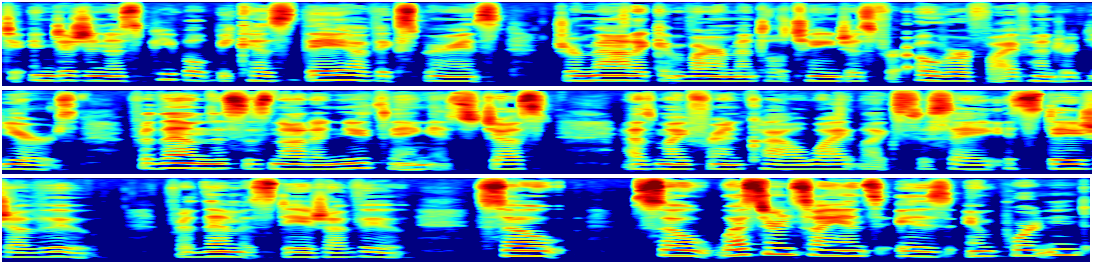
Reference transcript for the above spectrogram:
to indigenous people because they have experienced dramatic environmental changes for over 500 years. For them, this is not a new thing. It's just, as my friend Kyle Whyte likes to say, it's deja vu. For them, it's deja vu. So so Western science is important.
